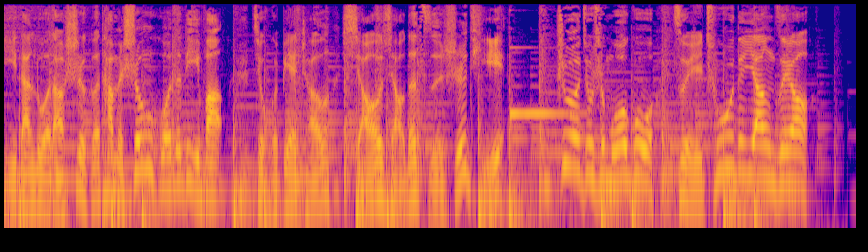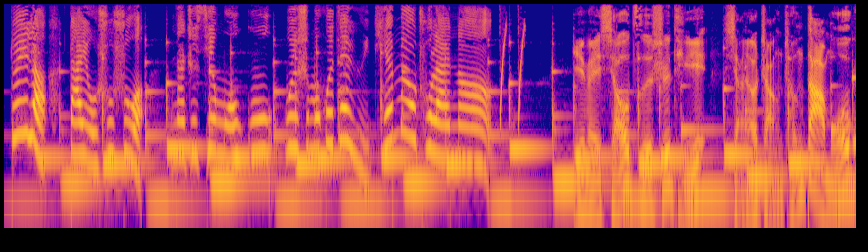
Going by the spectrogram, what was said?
一旦落到适合它们生活的地方，就会变成小小的子实体。这就是蘑菇最初的样子哟。对了，大有叔叔，那这些蘑菇为什么会在雨天冒出来呢？因为小子实体想要长成大蘑菇，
